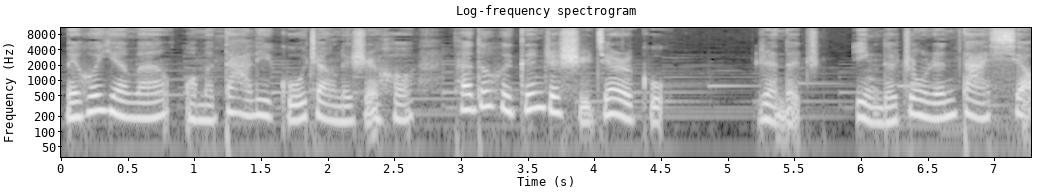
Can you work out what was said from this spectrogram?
每回演完，我们大力鼓掌的时候，他都会跟着使劲儿鼓，引得引得众人大笑。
